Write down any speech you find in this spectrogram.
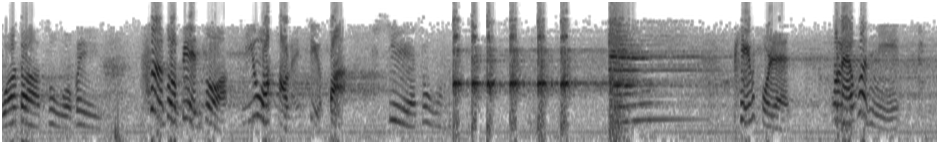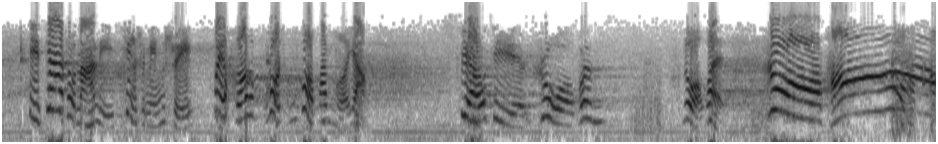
我的座位，次座便坐，你我好来叙话。谢座。平夫人，我来问你，你家住哪里？姓氏名谁？为何落成这般模样？小姐若问，若问，若谈，若谈。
